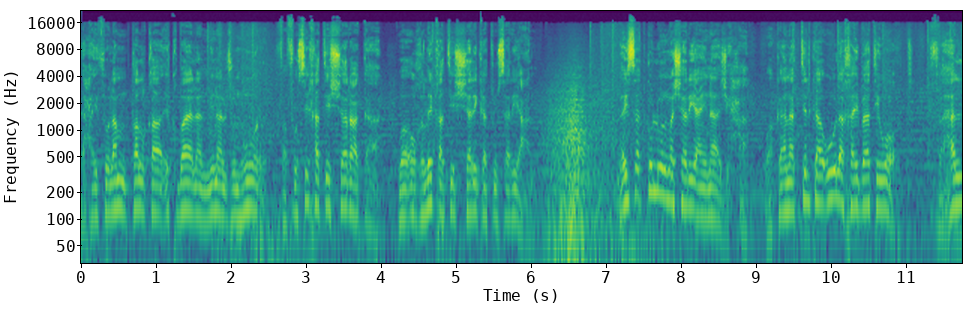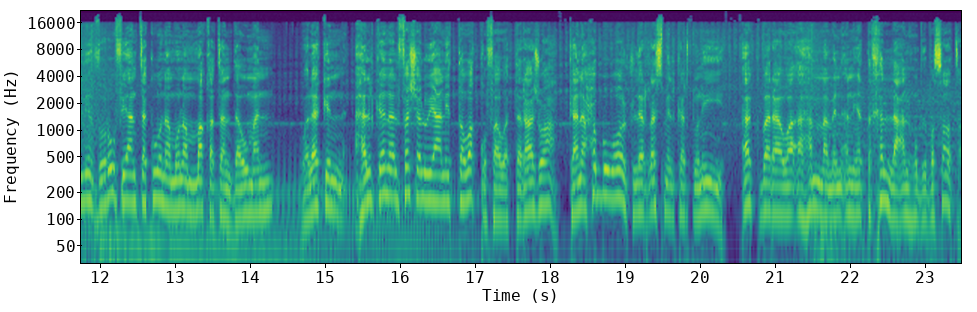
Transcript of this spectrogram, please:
بحيث لم تلقى إقبالا من الجمهور ففسخت الشراكة وأغلقت الشركة سريعا. ليست كل المشاريع ناجحة وكانت تلك أولى خيبات وولت فهل للظروف أن تكون منمقة دوما؟ ولكن هل كان الفشل يعني التوقف والتراجع؟ كان حب وولت للرسم الكرتوني أكبر وأهم من أن يتخلى عنه ببساطة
